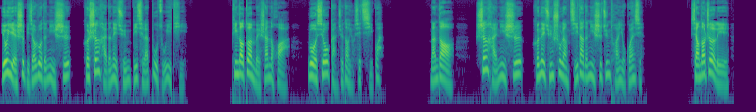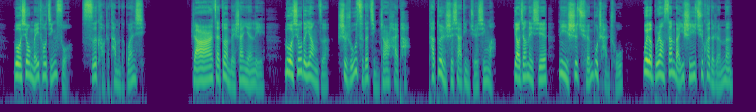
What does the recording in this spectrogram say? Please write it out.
有也是比较弱的逆尸，和深海的那群比起来不足一提。”听到段北山的话，洛修感觉到有些奇怪，难道？深海逆尸和那群数量极大的逆尸军团有关系。想到这里，洛修眉头紧锁，思考着他们的关系。然而，在段北山眼里，洛修的样子是如此的紧张而害怕，他顿时下定决心了，要将那些逆尸全部铲除，为了不让三百一十一区块的人们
